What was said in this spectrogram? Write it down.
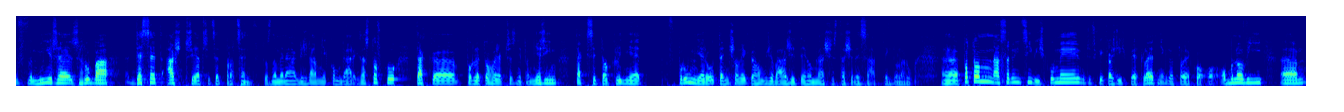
v míře zhruba 10 až 33% To znamená, když dám někomu dárek za stovku, tak podle toho, jak přesně to měřím, tak si to klidně v průměru ten člověk toho může vážit jenom na 660 těch dolarů. Eh, potom následující výzkumy, vždycky každých pět let někdo to jako obnoví eh,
